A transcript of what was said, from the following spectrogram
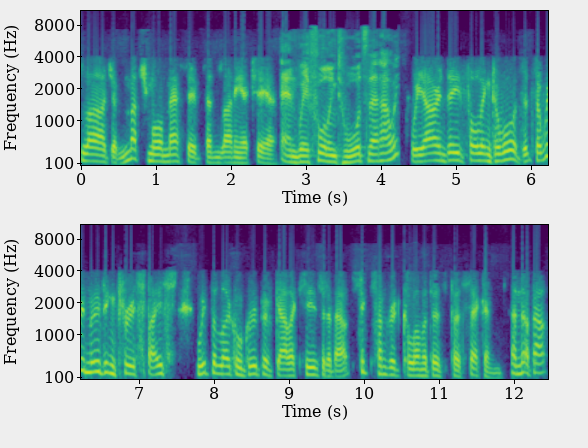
larger, much more massive than Laniakea. And we're falling towards that, are we? We are indeed falling towards it. So we're moving through space with the local group of galaxies at about 600 kilometers per second. And about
